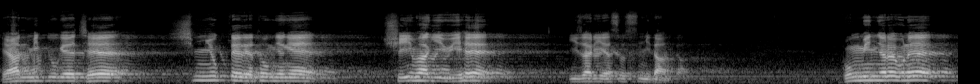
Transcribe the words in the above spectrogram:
대한민국의 제 16대 대통령에 취임하기 위해 이 자리에 섰습니다. 국민 여러분의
